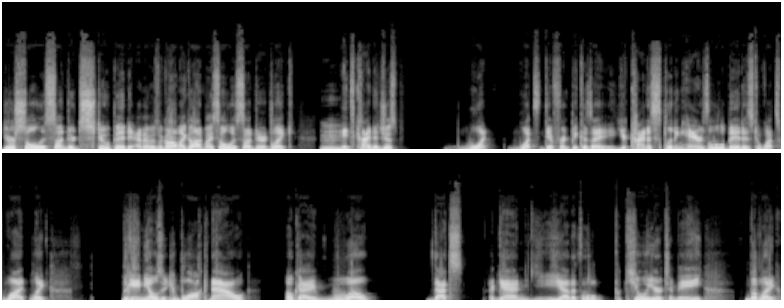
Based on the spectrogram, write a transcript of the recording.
Your soul is sundered, stupid. And I was like, oh my God, my soul is sundered. Like, Mm. it's kind of just what what's different because I you're kind of splitting hairs a little bit as to what's what. Like the game yells at you block now. Okay, well that's again, yeah, that's a little peculiar to me. But like,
